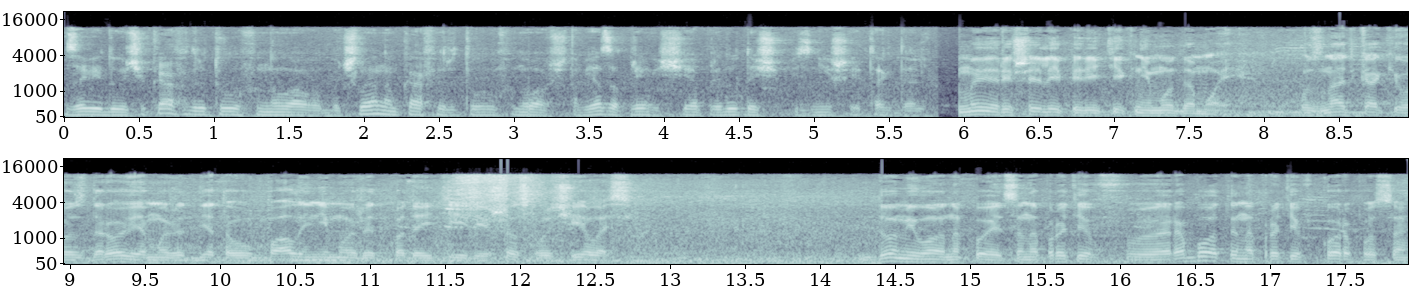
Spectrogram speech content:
завідувачу кафедри телефонував або членам кафедри телефонував, що там я запрямив, ще я прийду дещо пізніше і так далі. Мы решили перейти к нему домой. Узнать, как его здоровье, может, где-то упал и не может подойти, или что случилось. Дом его находится напротив э, работы, напротив корпуса.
